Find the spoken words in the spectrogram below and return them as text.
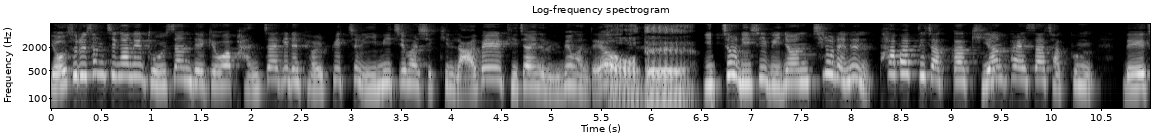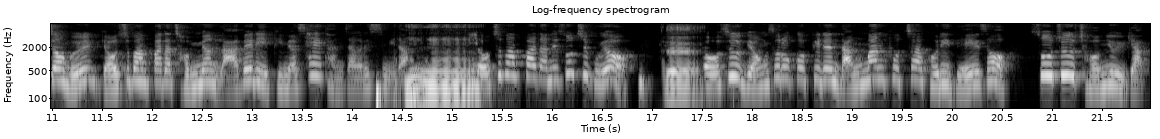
여수를 상징하는 돌산대교와 반짝이는 별빛을 이미지화시킨 라벨 디자인으로 유명한데요. 어, 네. 2022년 7월에는 팝아트 작가 기안84 작품 4점을 여수 밤바다 전면 라벨에 입히며 새 단장을 했습니다. 음, 이 여수 밤바다는 소주고요. 네. 여수 명소로 꼽히는 낭만 포차 거리 내에서 소주 점유율 약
